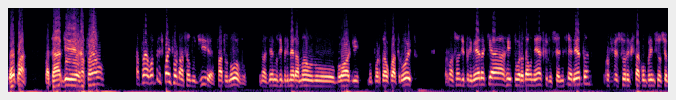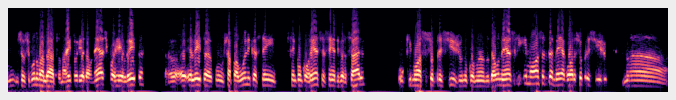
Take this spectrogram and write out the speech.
Opa, boa tarde, Rafael. Rafael, a principal informação do dia, fato novo, nós demos em primeira mão no blog, no portal 48, informação de primeira que a reitora da Unesco, Luciane Sereta, professora que está cumprindo seu, seu segundo mandato na reitoria da Unesco, foi reeleita, uh, eleita com chapa única, sem, sem concorrência, sem adversário, o que mostra o seu prestígio no comando da Unesco e mostra também agora o seu prestígio na,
